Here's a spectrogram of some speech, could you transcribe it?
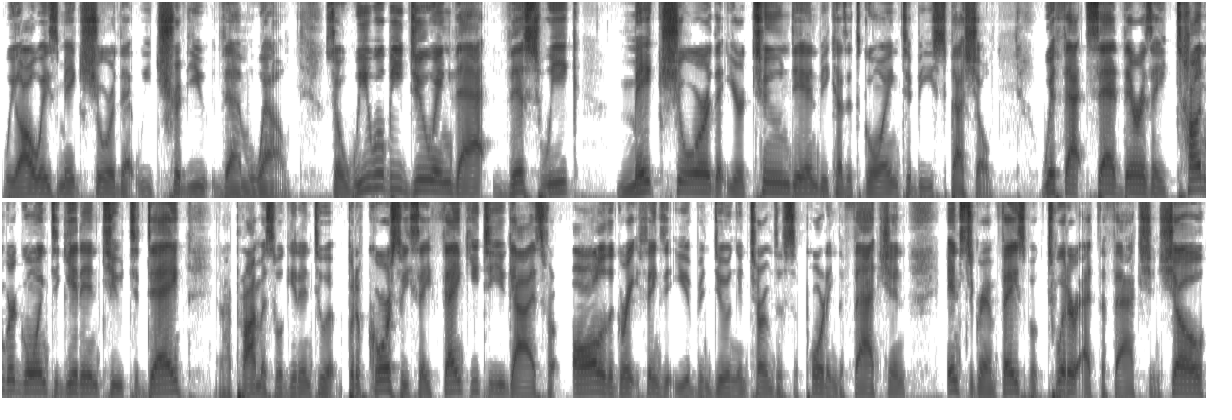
we always make sure that we tribute them well. So we will be doing that this week. Make sure that you're tuned in because it's going to be special. With that said, there is a ton we're going to get into today, and I promise we'll get into it. But of course, we say thank you to you guys for all of the great things that you've been doing in terms of supporting the faction Instagram, Facebook, Twitter at The Faction Show.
